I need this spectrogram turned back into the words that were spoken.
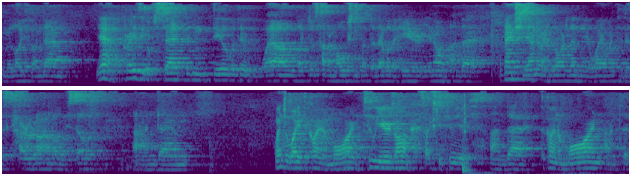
in my life. And um, yeah, crazy upset, didn't deal with it well, like just had emotions at the level of here, you know. And uh, eventually, anyway, the Lord led me away. I went to this caravan by myself and um, went away to kind of mourn. Two years on, it's actually two years, and uh, to kind of mourn and to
